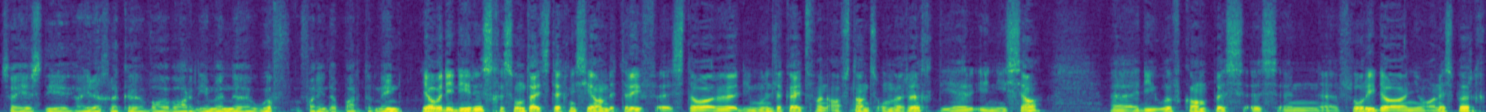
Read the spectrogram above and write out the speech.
Sy is die huidige waar, waarnemende hoof van die departement. Ja, wat die dieresgesondheidstegnisie aanbetref, is daar die moontlikheid van afstandsonderrig deur Unisa. Uh die hoofkampus is in uh, Florida in Johannesburg.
